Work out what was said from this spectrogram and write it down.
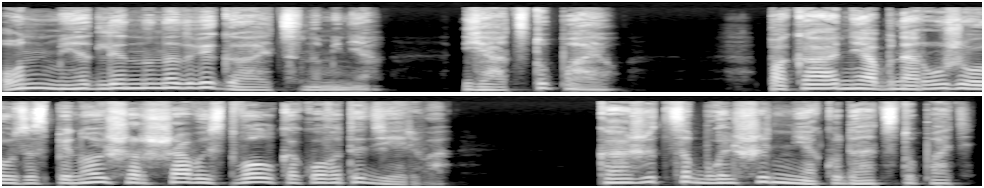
Он медленно надвигается на меня. Я отступаю, пока не обнаруживаю за спиной шершавый ствол какого-то дерева. Кажется, больше некуда отступать.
